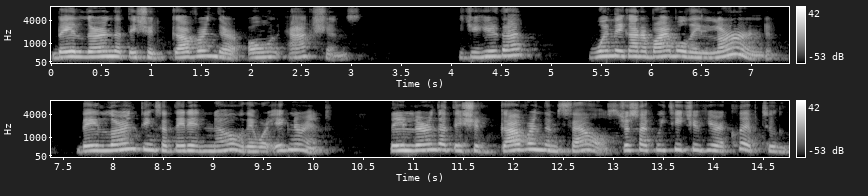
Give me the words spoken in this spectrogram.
they learned that they should govern their own actions. Did you hear that? When they got a Bible, they learned. They learned things that they didn't know. They were ignorant. They learned that they should govern themselves, just like we teach you here at KLIP to,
